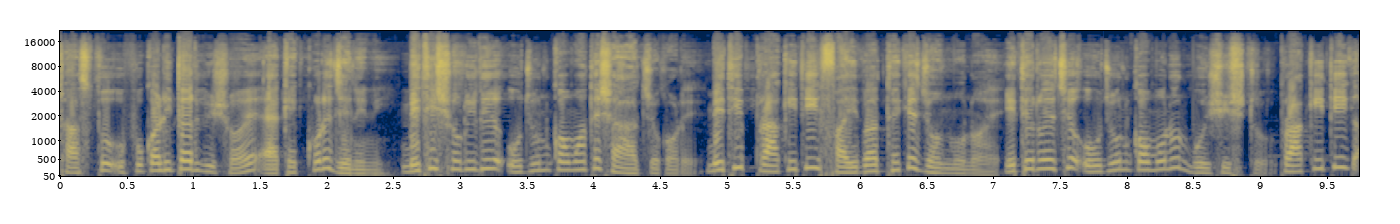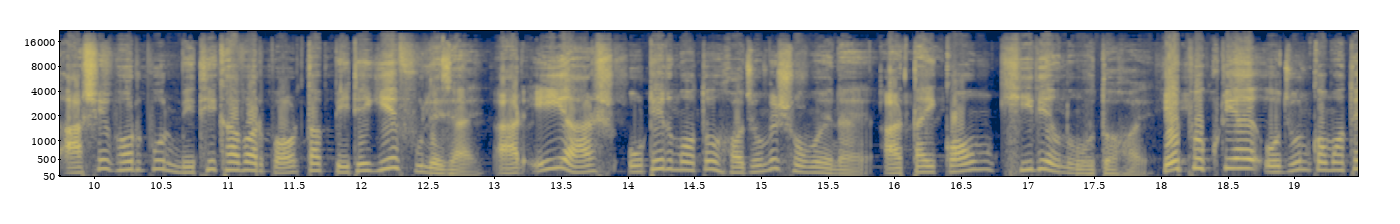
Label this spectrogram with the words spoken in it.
স্বাস্থ্য উপকারিতার বিষয়ে এক এক করে জেনে নিই। মেথি শরীরের ওজন কমাতে সাহায্য করে। মেথি প্রাকৃতিক ফাইবার থেকে জন্ম নয়। এতে রয়েছে ওজন কমানোর বৈশিষ্ট্য। প্রাকৃতিক আশে ভরপুর মেথি খাবার পর তা পেটে গিয়ে ফুলে যায় আর এই আঁশ ওটের মতো হজমে সময় নেয় আর তাই কম খিদে অনুভূত হয়। এ প্রক্রিয়ায় ওজন কমাতে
